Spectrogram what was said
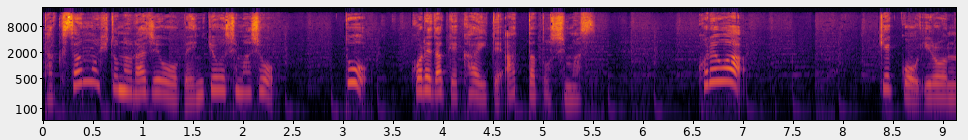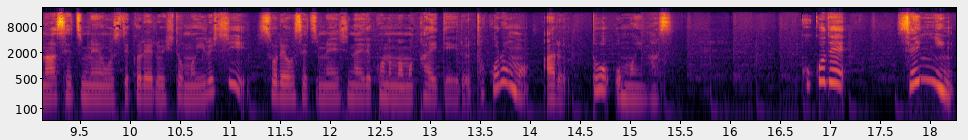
たくさんの人のラジオを勉強しましょう。とこれだけ書いてあったとします。これは結構いろんな説明をしてくれる人もいるしそれを説明しないでこのまま書いているところもあると思います。ここで1000人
